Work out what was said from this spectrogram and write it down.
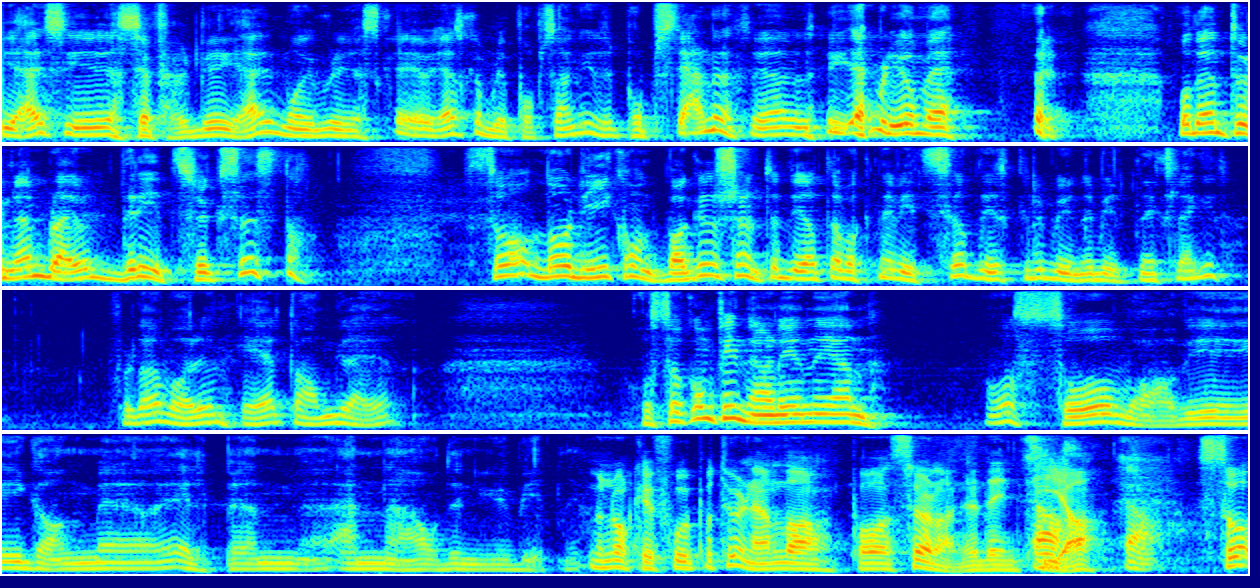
jeg sier selvfølgelig, jeg, må jeg, skal, jeg skal bli popsanger, popstjerne. Så jeg, jeg blir jo med. og den turneen ble jo dritsuksess, da. Så når de kom tilbake, så skjønte de at det var ikke noe vits i at de skulle begynne Beatniks lenger. For da var det en helt annen greie. Og så kom finneren inn igjen. Og så var vi i gang med LP-en And Now The New Beatnik. Men dere for på turneen på Sørlandet den tida. Ja, ja. Så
